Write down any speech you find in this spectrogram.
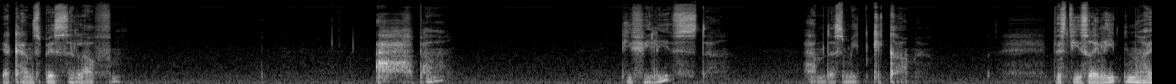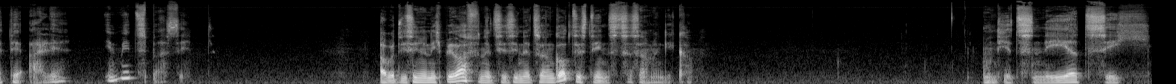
er kann es besser laufen. Aber die Philister haben das mitgekommen, dass die Israeliten heute alle in Mitzbah sind. Aber die sind ja nicht bewaffnet, sie sind ja zu einem Gottesdienst zusammengekommen. Und jetzt nähert sich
